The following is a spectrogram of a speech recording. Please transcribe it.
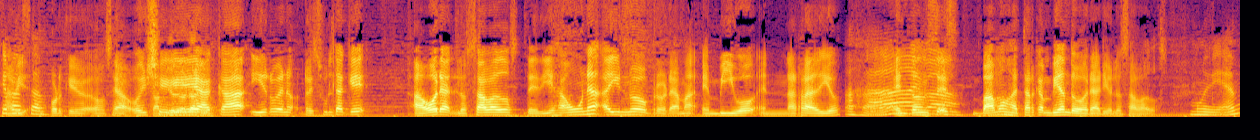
¿Qué Había- pasa? Porque, o sea, hoy Cambió llegué horario. acá y bueno, resulta que ahora los sábados de 10 a 1 hay un nuevo programa en vivo en la radio. Ajá. Entonces Ahí vamos a estar cambiando horario los sábados. Muy bien.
